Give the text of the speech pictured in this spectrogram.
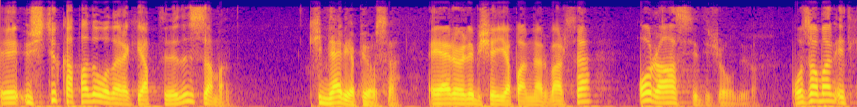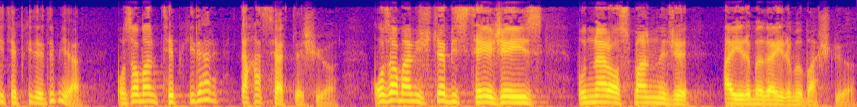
e, üstü kapalı olarak yaptığınız zaman kimler yapıyorsa, eğer öyle bir şey yapanlar varsa o rahatsız edici oluyor. O zaman etki tepki dedim ya, o zaman tepkiler daha sertleşiyor. O zaman işte biz TC'yiz, bunlar Osmanlıcı ayrımı gayrımı başlıyor.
